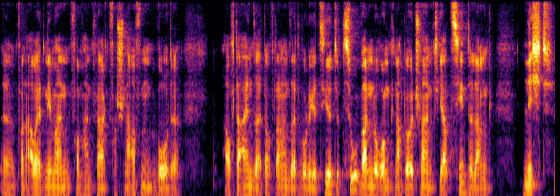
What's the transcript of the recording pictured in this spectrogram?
äh, von Arbeitnehmern vom Handwerk verschlafen wurde. Auf der einen Seite, auf der anderen Seite wurde gezielte Zuwanderung nach Deutschland jahrzehntelang nicht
